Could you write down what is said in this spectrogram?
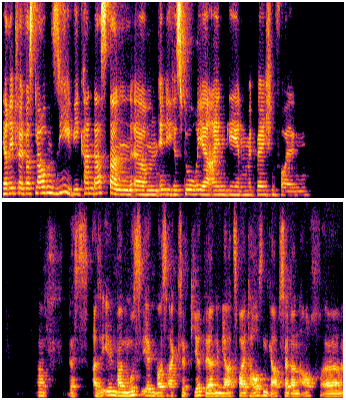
Herr Redfeld, was glauben Sie, wie kann das dann ähm, in die Historie eingehen? Mit welchen Folgen? Ja das, also irgendwann muss irgendwas akzeptiert werden. Im Jahr 2000 gab es ja dann auch äh,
